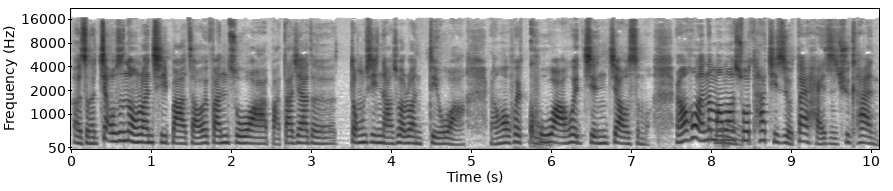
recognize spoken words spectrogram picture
呃整个教室弄乱七八糟，会翻桌啊，把大家的东西拿出来乱丢啊，然后会哭啊，会尖叫什么。然后后来那妈妈说，她其实有带孩子去看。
